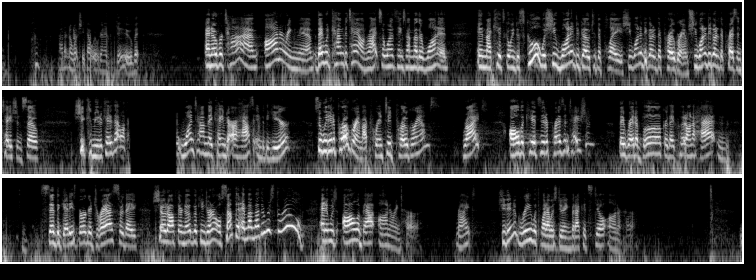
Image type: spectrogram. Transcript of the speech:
I don't know what she thought we were going to do, but. And over time, honoring them, they would come to town, right? So one of the things my mother wanted in my kids going to school was she wanted to go to the plays. She wanted to go to the programs. She wanted to go to the presentation. So she communicated that. One time they came to our house end of the year. So we did a program. I printed programs, right? All the kids did a presentation. They read a book or they put on a hat and said the Gettysburg Address or they showed off their notebook notebooking journal or something. And my mother was thrilled. And it was all about honoring her, right? She didn't agree with what I was doing, but I could still honor her.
